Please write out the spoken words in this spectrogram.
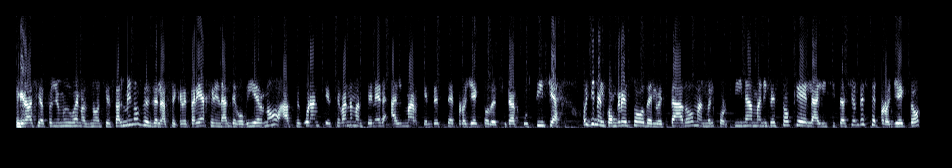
Gracias, Toño. Muy buenas noches. Al menos desde la Secretaría General de Gobierno aseguran que se van a mantener al margen de este proyecto de Ciudad Justicia. Hoy en el Congreso de lo Estado, Manuel Cortina manifestó que la licitación de este proyecto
